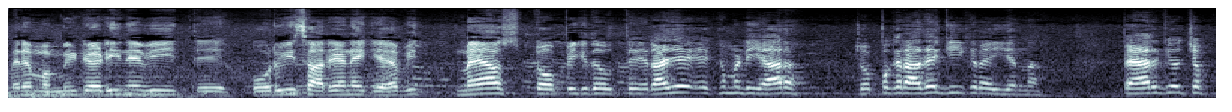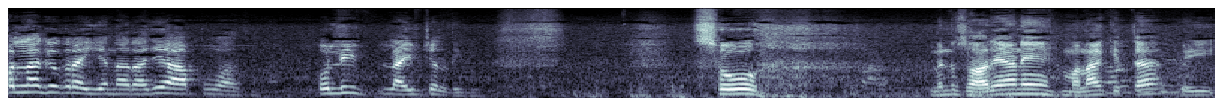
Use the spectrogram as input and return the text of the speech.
ਮੇਰੇ ਮੰਮੀ ਡੈਡੀ ਨੇ ਵੀ, ਤੇ ਹੋਰ ਵੀ ਸਾਰਿਆਂ ਨੇ ਕਿਹਾ ਵੀ ਮੈਂ ਉਸ ਟੌਪਿਕ ਦੇ ਉੱਤੇ, ਰਾਜੇ ਇੱਕ ਮਿੰਟ ਯਾਰ, ਚੁੱਪ ਕਰਾ ਦੇ ਕੀ ਕਰਾਈ ਜਾਂਦਾ? ਪੈਰ ਕਿਉਂ ਚੱਪਲ ਨਾ ਕਿਉਂ ਕਰਾਈ ਜਾਂਦਾ ਰਾਜੇ ਆਪ ਆ ਹੋਲੀ ਲਾਈਵ ਚੱਲਦੀ ਵੀ ਸੋ ਮੈਨੂੰ ਸਾਰਿਆਂ ਨੇ ਮਨਾ ਕੀਤਾ ਵੀ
